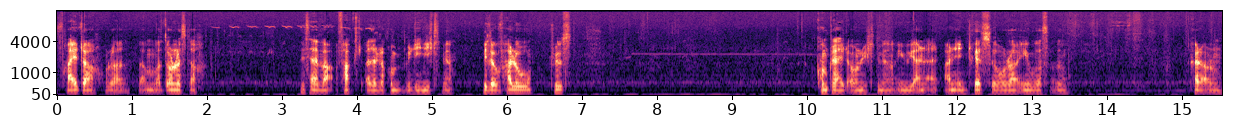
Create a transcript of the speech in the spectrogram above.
Freitag oder sagen wir Donnerstag. Ist einfach Fakt. Also da kommt wirklich nichts mehr. Bis auf Hallo, Tschüss. Kommt da halt auch nichts mehr. Irgendwie an, an Interesse oder irgendwas. Also. Keine Ahnung.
